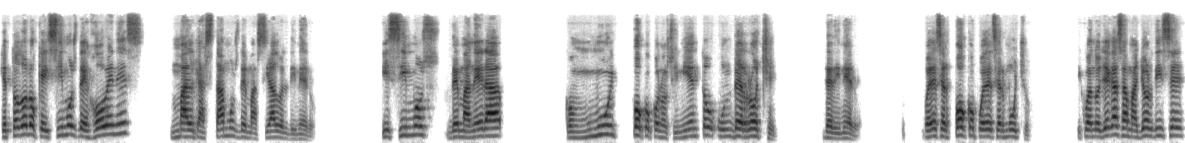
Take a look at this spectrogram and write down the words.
Que todo lo que hicimos de jóvenes, malgastamos demasiado el dinero. Hicimos de manera con muy poco conocimiento un derroche de dinero. Puede ser poco, puede ser mucho. Y cuando llegas a mayor dice,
